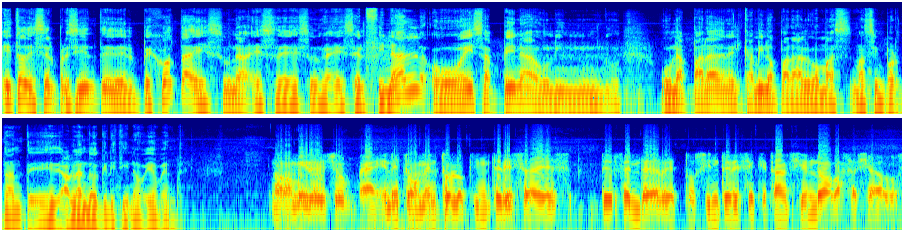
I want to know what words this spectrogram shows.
¿esto de ser presidente del PJ es una es, es, una, es el final o es apenas un, una parada en el camino para algo más, más importante, hablando de Cristina, obviamente. No, mire, yo en este momento lo que interesa es defender estos intereses que están siendo avasallados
